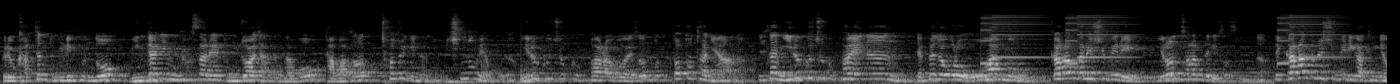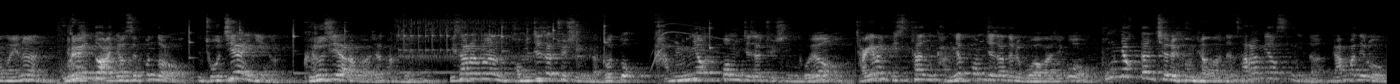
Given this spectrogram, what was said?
그리고 같은 독립군도 민간인 학살에 동조하지 않는다고 잡아서 쳐 죽이는 미친놈이었고요. 이르크츠크파라고 해서 뭐 떳떳하냐? 일단 이르크츠크파에는 대표적으로 오하무, 까란다리 슈비리 이런 사람들이 있었습니다. 근데 까란다리 슈비리 같은 경우에는 고려인도 아니었을 뿐더러 조지아인이에요. 그루지아라고 하죠 당시에는. 이 사람은 범죄자 출신입니다. 그것도 강력 범죄자 출신이고요. 자기랑 비슷한 강력 범죄자들을 모아가지고 폭력 단체를 운영하는 사람이었습니다. 그러니까 한마디로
